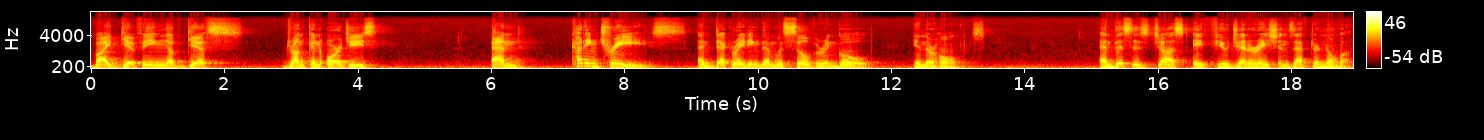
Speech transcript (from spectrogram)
by giving of gifts, drunken orgies, and cutting trees and decorating them with silver and gold in their homes. And this is just a few generations after Noah.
